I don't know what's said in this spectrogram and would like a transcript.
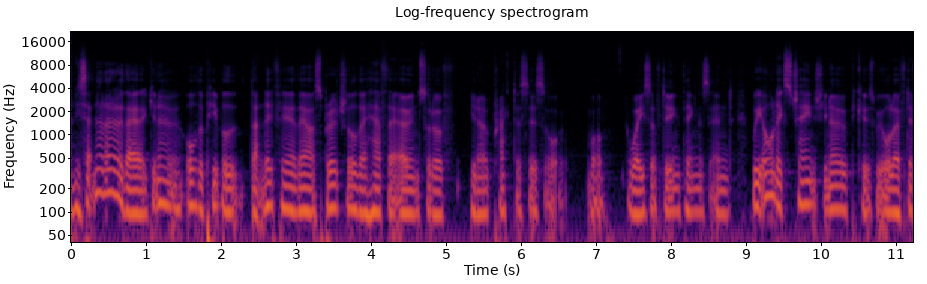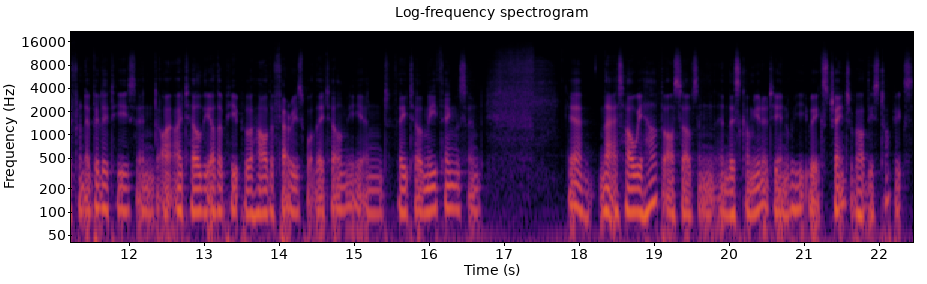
and he said, no, no, no, they're, you know, all the people that live here, they are spiritual. They have their own sort of, you know, practices or, well, ways of doing things. And we all exchange, you know, because we all have different abilities. And I, I tell the other people how the fairies, what they tell me, and they tell me things. And yeah, that is how we help ourselves in, in this community. And we, we exchange about these topics.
